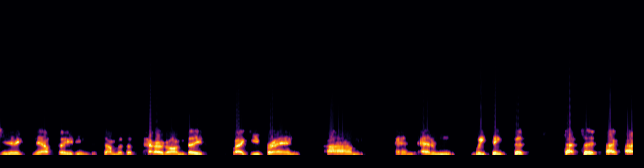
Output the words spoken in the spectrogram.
genetics now feed into some of the Paradigm Beef Wagyu brands, um, and and we think that that's a, a,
